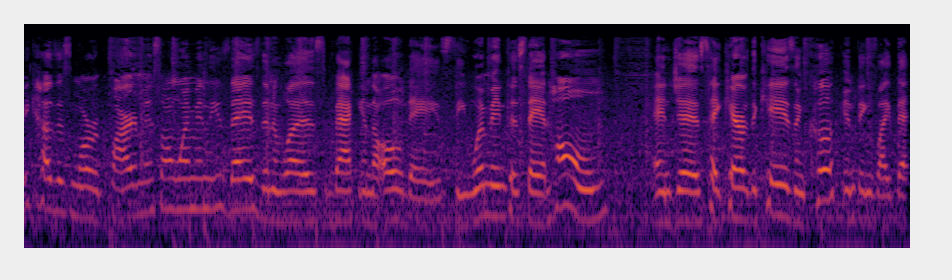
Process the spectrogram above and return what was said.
Because it's more requirements on women these days than it was back in the old days. The women could stay at home and just take care of the kids and cook and things like that.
